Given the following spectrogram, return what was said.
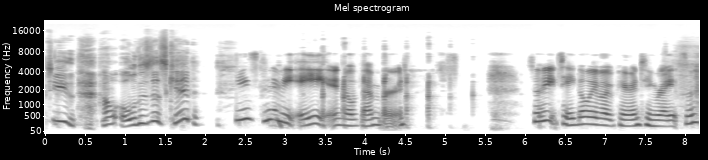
Jeez, how old is this kid? He's going to be eight in November. so he take away my parenting rights. I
